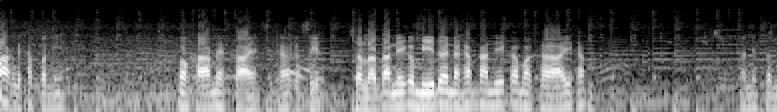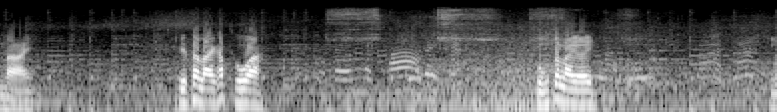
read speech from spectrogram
มาก ๆเลยครับตอนนี้ พ่อค้าแม่ขายสินค้าเกษตรสำหรับด้านนี้ก็มีด้วยนะครับ ด้านนี้ก็มาขายครับอันนี้จำหน่ายนี่เท่าไหร่ครับทัวร์แตงหมดป้าเลยค่ะถุงเท่าไหร่เอ่ยป้าป้าโล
